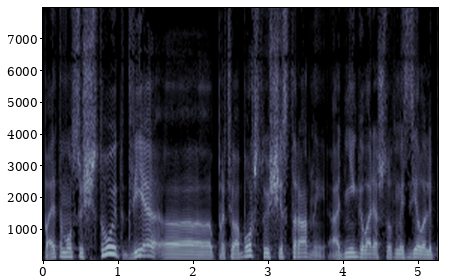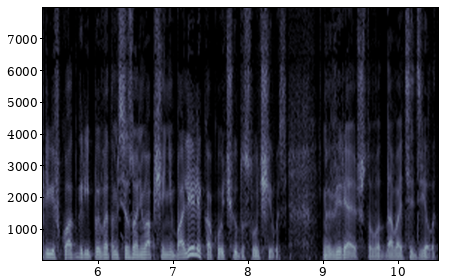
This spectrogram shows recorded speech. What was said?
Поэтому существует две э, противоборствующие стороны. Одни говорят, что вот мы сделали прививку от гриппа и в этом сезоне вообще не болели, какое чудо случилось. Уверяют, что вот давайте делать.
